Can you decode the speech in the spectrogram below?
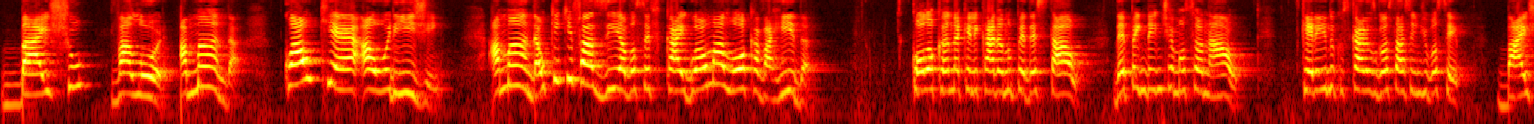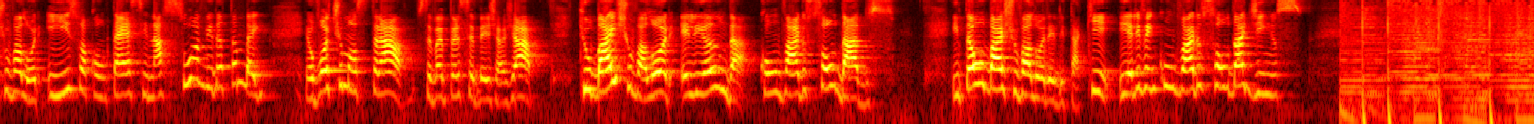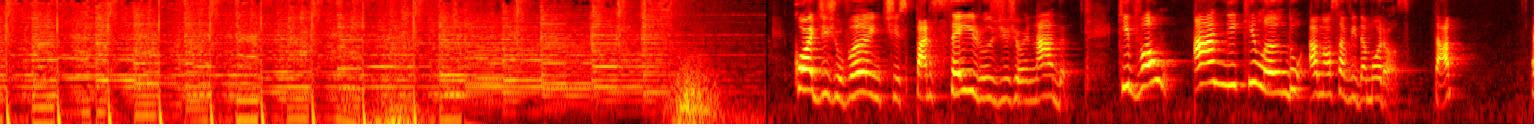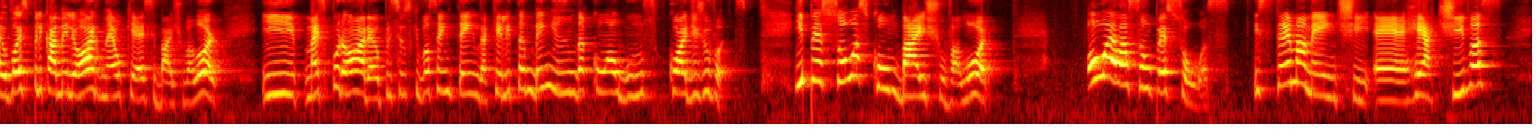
baixo valor. Amanda, qual que é a origem? Amanda, o que que fazia você ficar igual uma louca varrida? Colocando aquele cara no pedestal, dependente emocional, querendo que os caras gostassem de você. Baixo valor. E isso acontece na sua vida também. Eu vou te mostrar, você vai perceber já já, que o baixo valor, ele anda com vários soldados. Então o baixo valor ele tá aqui e ele vem com vários soldadinhos. Coadjuvantes, parceiros de jornada, que vão aniquilando a nossa vida amorosa, tá? Eu vou explicar melhor, né, o que é esse baixo valor, e mas por hora eu preciso que você entenda que ele também anda com alguns coadjuvantes. E pessoas com baixo valor, ou elas são pessoas extremamente é, reativas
